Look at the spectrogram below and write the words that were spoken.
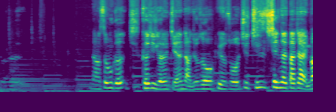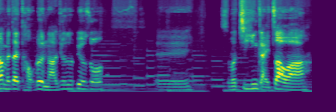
就是那生物科科技可能简单讲，就是说，譬如说，就其实现在大家也慢慢在讨论啦，就是譬如说，呃，什么基因改造啊，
